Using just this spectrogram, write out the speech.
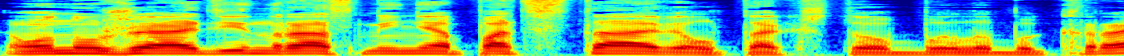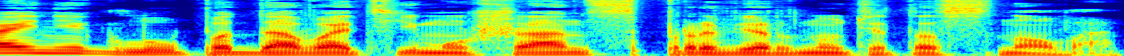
Он уже один раз меня подставил, так что было бы крайне глупо давать ему шанс провернуть это снова.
